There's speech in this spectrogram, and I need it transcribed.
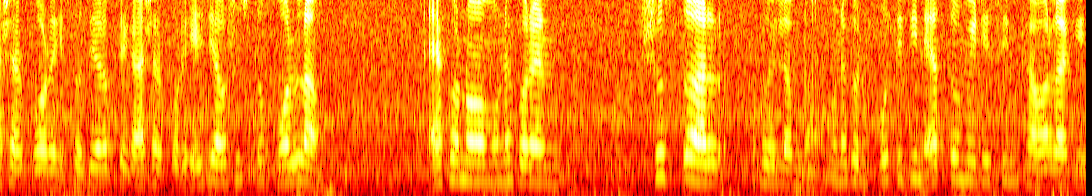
আসার পরে, সৌদি আরব থেকে আসার পরে এই যে অসুস্থ পড়লাম এখনও মনে করেন সুস্থ আর হইলাম না। মনে করেন প্রতিদিন এত মেডিসিন খাওয়া লাগে।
